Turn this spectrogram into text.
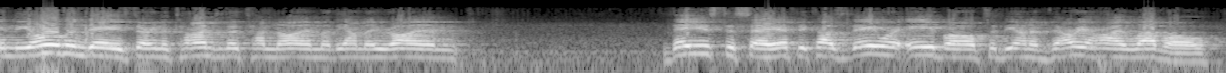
in the olden days, during the times of the Tanoim, of the Amoraim, they used to say it because they were able to be on a very high level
